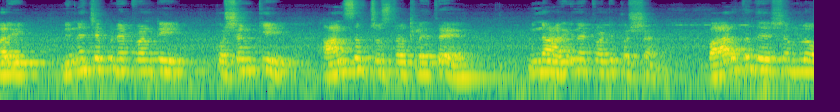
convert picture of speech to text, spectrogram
మరి నిన్న చెప్పినటువంటి క్వశ్చన్కి ఆన్సర్ చూసినట్లయితే నిన్న అడిగినటువంటి క్వశ్చన్ భారతదేశంలో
